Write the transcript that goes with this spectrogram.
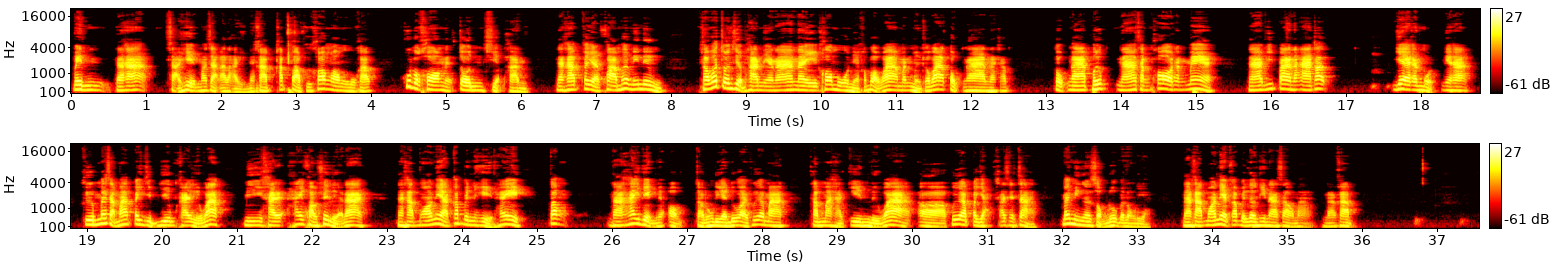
เป็นนะฮะสาเหตุมาจากอะไรนะครับคำตอบคือข้ององูครับ ผู้ปกครองเนี่ยจนเฉียบพลันนะครับ ขยายความเพิ่มนิดนึง คำว่าจนเฉียบพลันเนี่ยนะ ในข้อมูลเนี่ยเขาบอกว่ามันเหมือนกับว่าตกงานนะครับ ตกงานปุ๊บนะทั้งพ่อทั้งแม่ นะ พี่ป้านะอาก็แยกกันหมดเนี่ยฮะคือไม่สามารถไปหยิบยืมใครหรือว่ามีใครให้ความช่วยเหลือได้นะครับเพราะเนี่ยก็เป็นเหตุให้ต้องนะให้เด็กเนี่ยออกจากโรงเรียนด้วย เพื่อมาทำมาหากินหรือว่าเอ่อเพื่อประหยัดค่าใช้จ่าย ไม่มีเงินส่งลูกไปโรงเรียนนะครับเพราะเนี่ยก็เป็นเรื่องที่น่าเศร้ามากนะครับ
